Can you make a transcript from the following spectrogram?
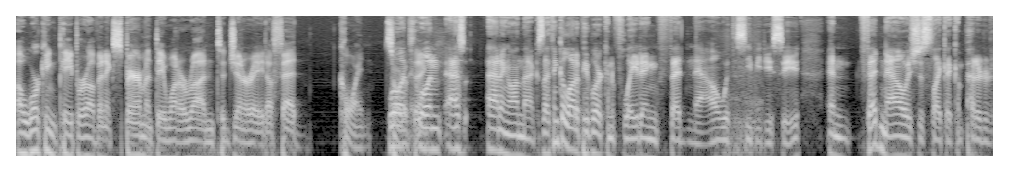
a working paper of an experiment they want to run to generate a Fed coin sort well, of thing. Well, and as adding on that, because I think a lot of people are conflating FedNow with the CBDC, and FedNow is just like a competitor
